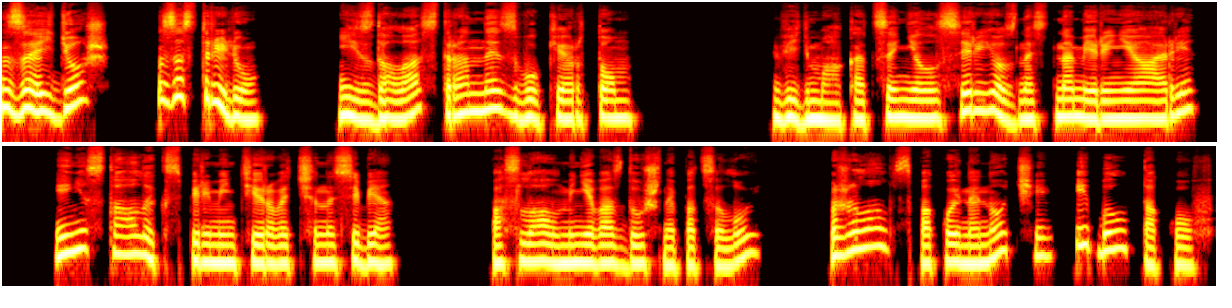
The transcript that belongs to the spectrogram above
«Зайдешь? Застрелю!» и издала странные звуки ртом. Ведьмак оценил серьезность намерений Ари и не стал экспериментировать на себе. Послал мне воздушный поцелуй, пожелал спокойной ночи и был таков.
